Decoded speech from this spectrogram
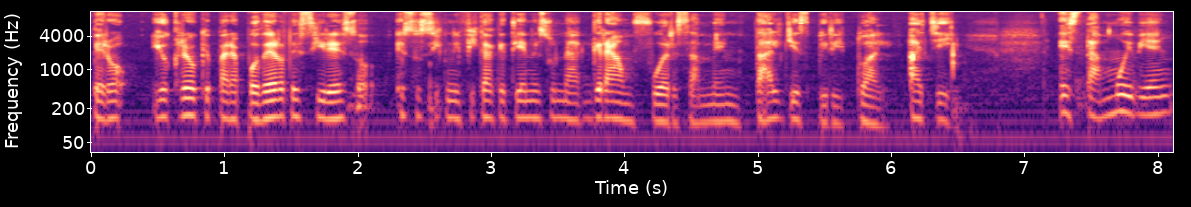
Pero yo creo que para poder decir eso, eso significa que tienes una gran fuerza mental y espiritual allí. Está muy bien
